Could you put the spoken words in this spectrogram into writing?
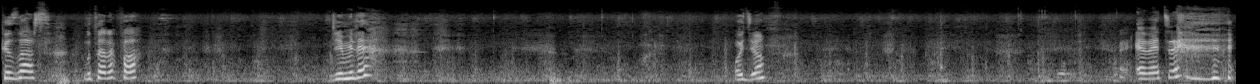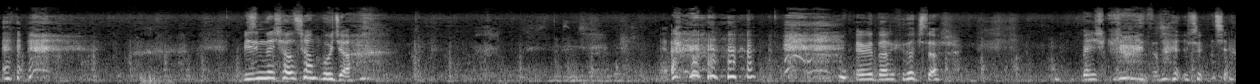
Kızlar bu tarafa. Cemile. Hocam. Evet. Bizimle çalışan hoca. evet arkadaşlar. 5 kilometre yürüyeceğim.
